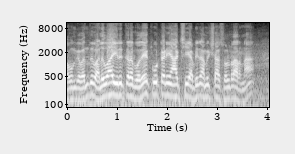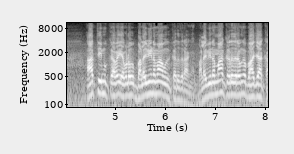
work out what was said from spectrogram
அவங்க வந்து வலுவாக இருக்கிற போதே கூட்டணி ஆட்சி அப்படின்னு அமித்ஷா சொல்கிறாருன்னா அதிமுகவை எவ்வளவு பலவீனமாக அவங்க கருதுகிறாங்க பலவீனமாக கருதுகிறவங்க பாஜக.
